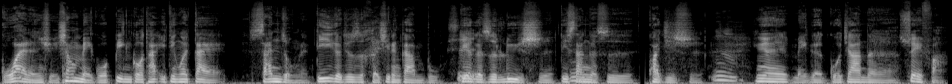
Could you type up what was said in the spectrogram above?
国外人学，向美国并购，他一定会带三种人：第一个就是核心的干部，第二个是律师，第三个是会计师。嗯，因为每个国家的税法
